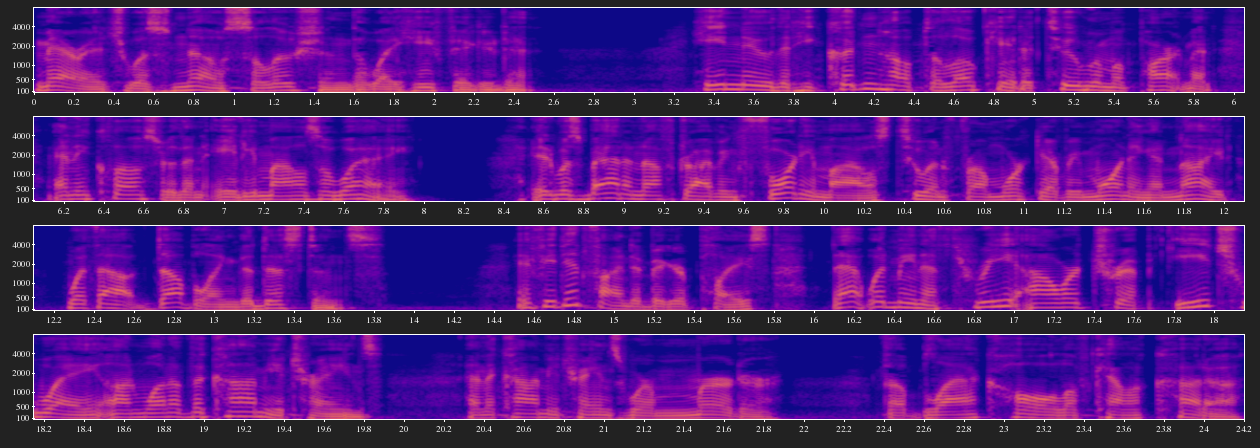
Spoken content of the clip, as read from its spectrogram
Marriage was no solution the way he figured it. He knew that he couldn't hope to locate a two room apartment any closer than 80 miles away. It was bad enough driving 40 miles to and from work every morning and night without doubling the distance. If he did find a bigger place, that would mean a three hour trip each way on one of the commutrains, and the commutrains were murder, the black hole of Calcutta,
